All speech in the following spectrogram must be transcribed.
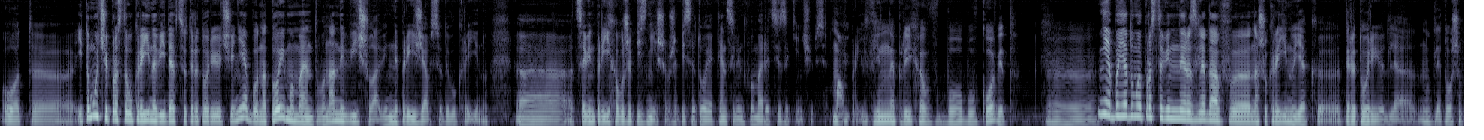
От е, і тому чи просто Україна війде в цю територію чи ні, бо на той момент вона не війшла. Він не приїжджав сюди в Україну. Е, це він приїхав уже пізніше, вже після того як кенселінг в Америці закінчився. Мав приїхати. Він не приїхав, бо був ковід. Е, Ні, бо я думаю, просто він не розглядав е, нашу країну як е, територію для ну, для того, щоб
